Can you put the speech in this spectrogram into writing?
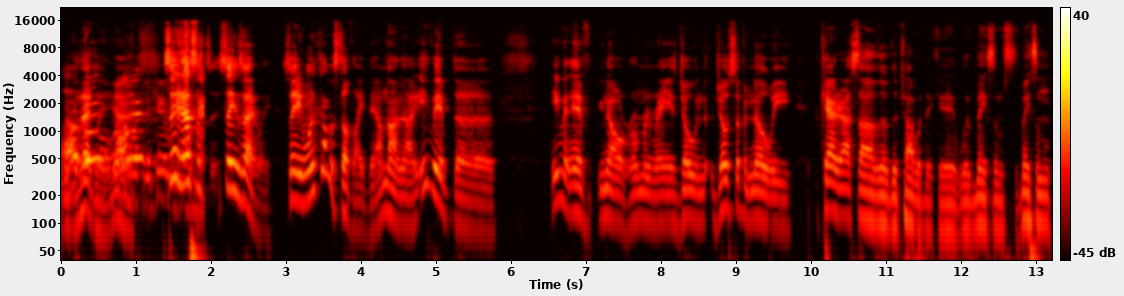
Exactly. Yeah. Alright. See, that's say exactly. See, when it comes to stuff like that, I'm not like even if the even if you know Roman Reigns, Joe Joseph Anoa'i, the I saw of the tribal dickhead would make some make some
